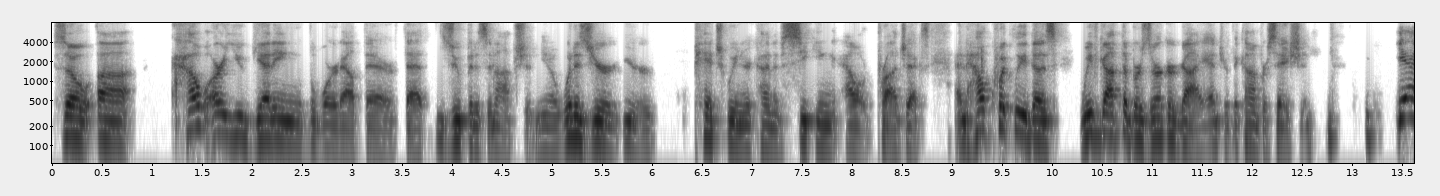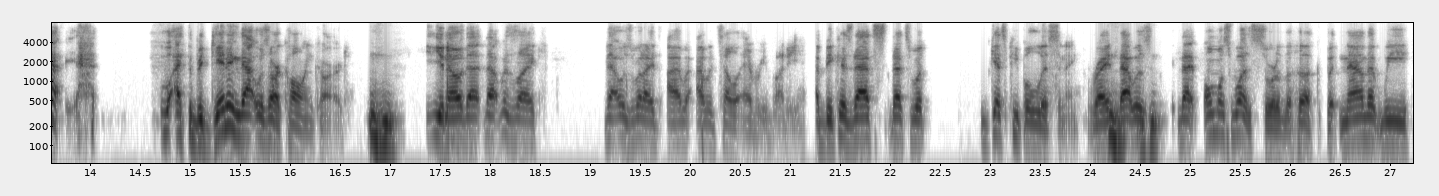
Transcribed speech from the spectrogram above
So, uh, how are you getting the word out there that Zoopin is an option? You know, what is your your pitch when you're kind of seeking out projects and how quickly does we've got the berserker guy enter the conversation yeah well at the beginning that was our calling card mm-hmm. you know that that was like that was what I, I, I would tell everybody because that's that's what gets people listening right mm-hmm. that was mm-hmm. that almost was sort of the hook but now that we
